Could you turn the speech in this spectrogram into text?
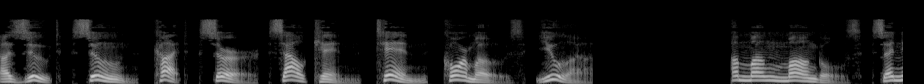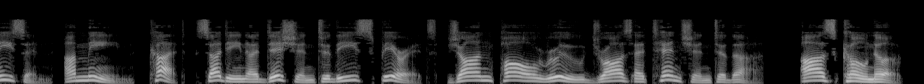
Azut, Sun, Kut, Sur, Salkin, Tin, Kormos, Yula, among Mongols, Sanisin, Amin, Kut, Sudin addition to these spirits, Jean-Paul Roux draws attention to the Ozkonuk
